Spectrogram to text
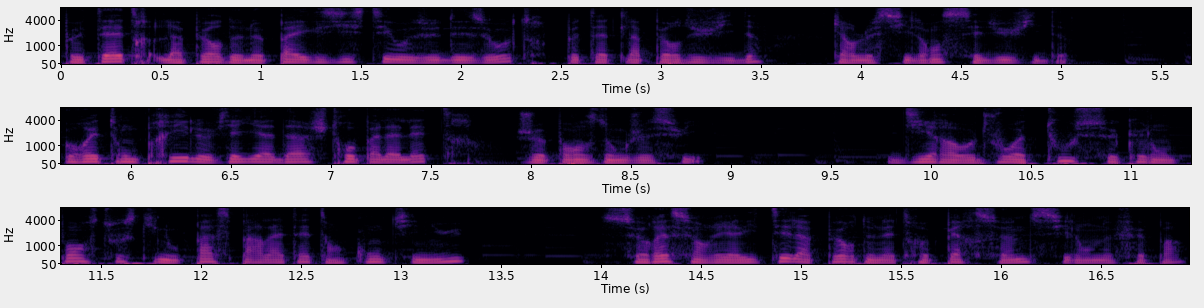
Peut-être la peur de ne pas exister aux yeux des autres, peut-être la peur du vide, car le silence c'est du vide. Aurait-on pris le vieil adage trop à la lettre? Je pense donc je suis Dire à haute voix tout ce que l'on pense, tout ce qui nous passe par la tête en continu, Serait-ce en réalité la peur de n'être personne si l'on ne fait pas?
